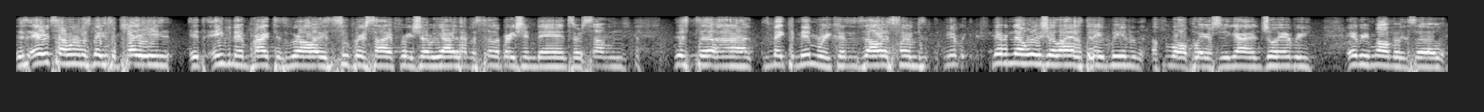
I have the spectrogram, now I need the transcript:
it's every time one of us makes a play, it, even in practice, we're always super excited for each other. We always have a celebration dance or something, just to, uh, to make the memory, because it's always fun. To, never, never know when it's your last day being a football player, so you gotta enjoy every every moment. So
